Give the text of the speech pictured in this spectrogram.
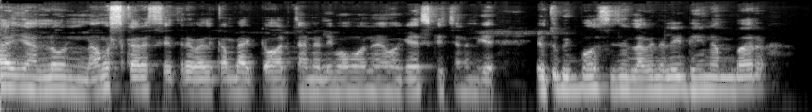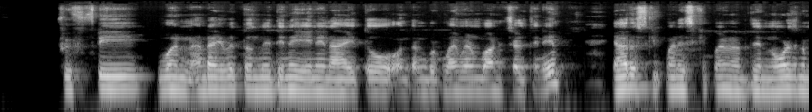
ಹಾಯ್ ಹಲೋ ನಮಸ್ಕಾರ ಸ್ನೇಹಿತರೆ. Welcome back to our channel ಮೊಮೋನ ಕೆ ಚಾನಲ್ಗೆ ಇವತ್ತು ಬಿಗ್ ಬಾಸ್ ಸೀಸನ್ ಲೆವೆನ್ ಅಲ್ಲಿ ಡೇ ನಂಬರ್ ಫಿಫ್ಟಿ ಒನ್ ಅಂದ್ರೆ ಐವತ್ತೊಂದನೇ ದಿನ ಏನೇನಾಯಿತು ಅಂತ ಅಂದ್ಬಿಟ್ಟು ಮೈಮೆಂಟ್ ಪಾಯಿಂಟ್ಸ್ ಹೇಳ್ತೀನಿ. ಯಾರು ಸ್ಕಿಪ್ ಮಾಡಿ ಸ್ಕಿಪ್ ಮಾಡಿ ನೋಡಿದ್ರೆ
